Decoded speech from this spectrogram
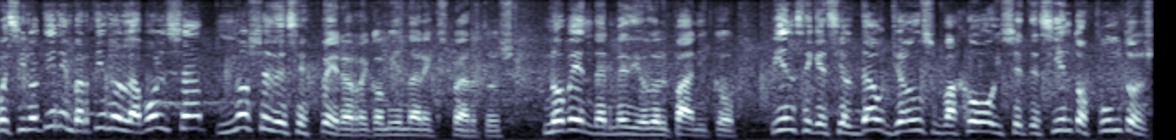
Pues si lo tiene invirtiendo en la bolsa, no se desespere, recomiendan expertos. No venda en medio del pánico. Piense que si el Dow Jones bajó hoy 700 puntos,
